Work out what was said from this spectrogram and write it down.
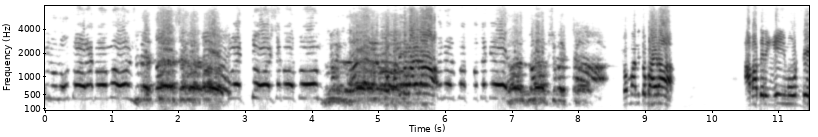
নুরুল হুদার আগমন শুভেচ্ছা স্বাগতম শুভেচ্ছা স্বাগতম সম্মানিত ভাইরা আপনার পক্ষ থেকে শুভেচ্ছা সম্মানিত ভাইরা, আমাদের এই মুহূর্তে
